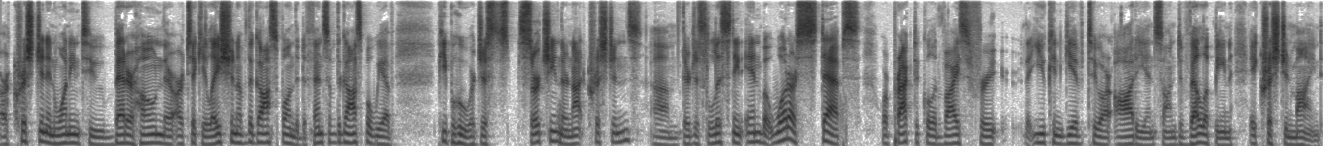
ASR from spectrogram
are christian and wanting to better hone their articulation of the gospel and the defense of the gospel. We have people who are just searching. They're not christians. Um, they're just listening in. But what are steps or practical advice for that you can give to our audience on developing a christian mind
